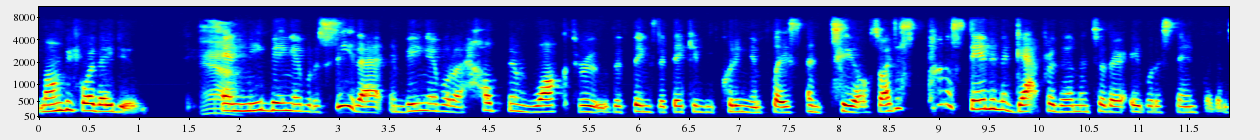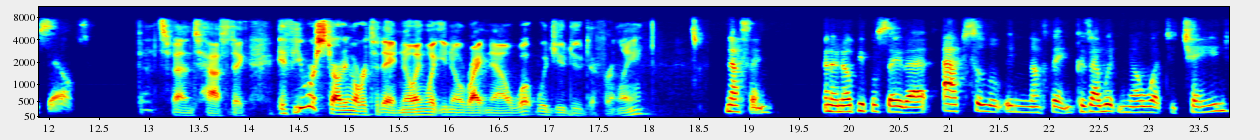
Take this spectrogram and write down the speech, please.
long before they do. Yeah. And me being able to see that and being able to help them walk through the things that they can be putting in place until. So I just kind of stand in the gap for them until they're able to stand for themselves. That's fantastic. If you were starting over today, knowing what you know right now, what would you do differently? Nothing. And I know people say that absolutely nothing because I wouldn't know what to change.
